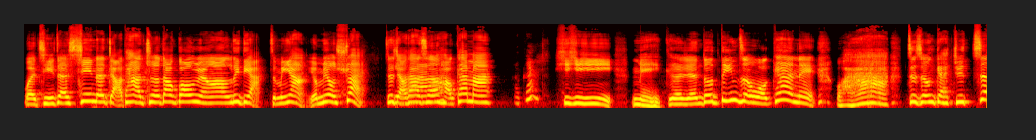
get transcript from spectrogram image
我骑着新的脚踏车到公园哦，莉迪亚，怎么样？有没有帅？这脚踏车好看吗？好看。嘿嘿嘿，每个人都盯着我看呢，哇，这种感觉真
